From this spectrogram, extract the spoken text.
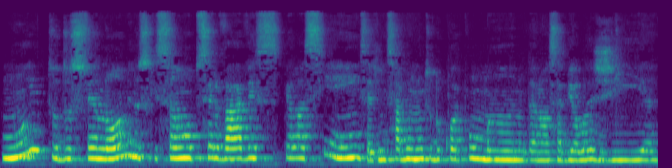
muito dos fenômenos que são observáveis pela ciência, a gente sabe muito do corpo humano, da nossa biologia,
